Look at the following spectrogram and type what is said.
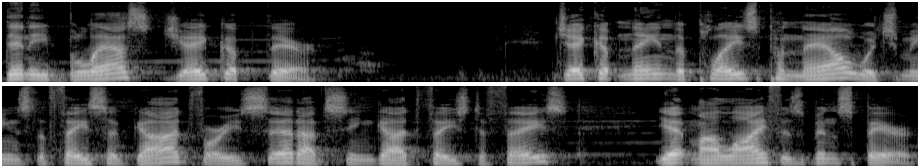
Then he blessed Jacob there. Jacob named the place Peniel, which means the face of God, for he said, I've seen God face to face, yet my life has been spared.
